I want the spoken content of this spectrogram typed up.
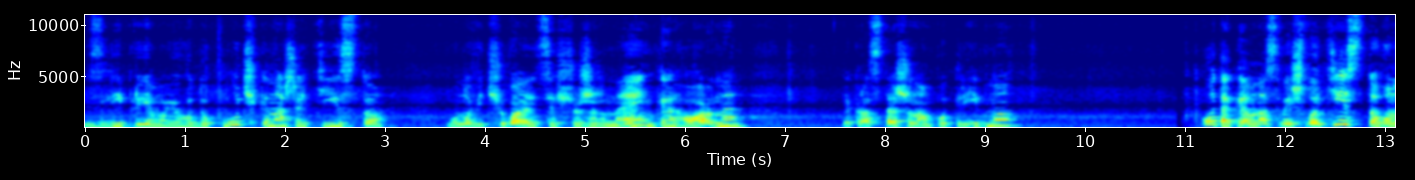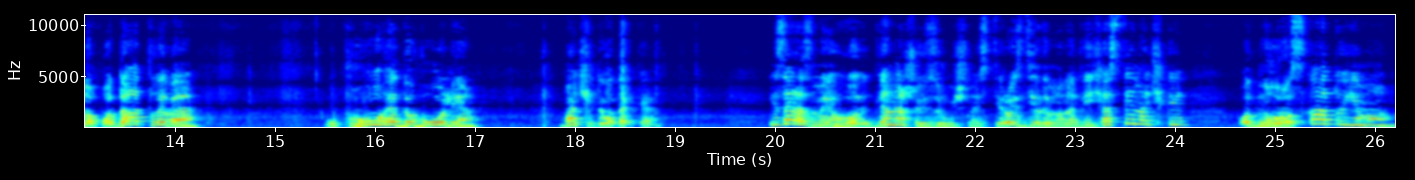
Зліплюємо його до кучки, наше тісто. Воно відчувається, що жирненьке, гарне. Якраз те, що нам потрібно. Отаке в нас вийшло тісто, воно податливе, упруге доволі. Бачите, отаке. І зараз ми його для нашої зручності розділимо на дві частиночки, одну розкатуємо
